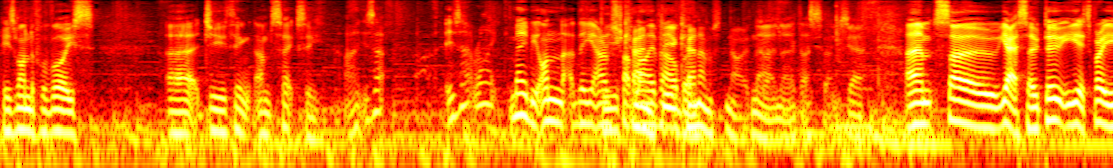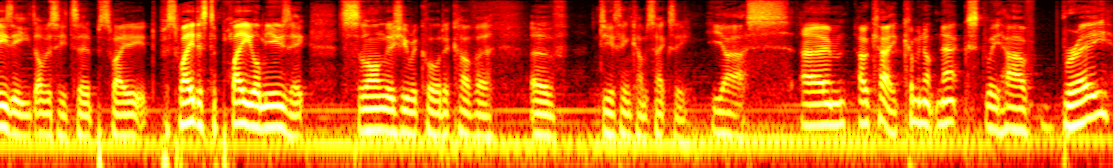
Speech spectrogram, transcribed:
his wonderful voice. Uh, do you think I'm sexy? Uh, is that is that right? Maybe on the Arab Strap Live do you album. ken him? No, No, no, that's sense. yeah. Um, so yeah, so do yeah, it's very easy, obviously, to persuade persuade us to play your music, so long as you record a cover of "Do You Think I'm Sexy." Yes. Um, okay, coming up next we have Brie,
